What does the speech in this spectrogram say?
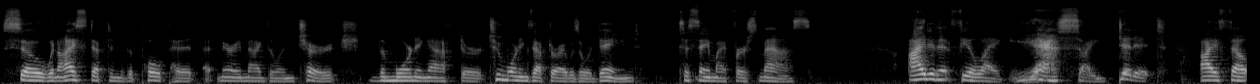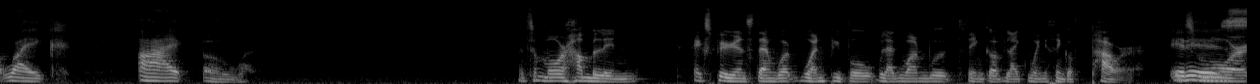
So when I stepped into the pulpit at Mary Magdalene Church the morning after, two mornings after I was ordained to say my first Mass, I didn't feel like, yes, I did it. I felt like I owe. It's a more humbling experience than what one people like one would think of like when you think of power. It it's is- more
